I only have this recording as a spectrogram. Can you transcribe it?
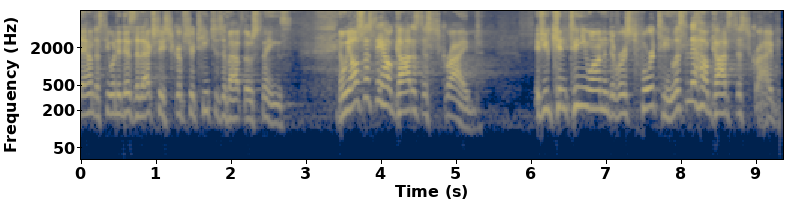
down to see what it is that actually Scripture teaches about those things. And we also see how God is described. If you continue on into verse 14, listen to how God's described.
